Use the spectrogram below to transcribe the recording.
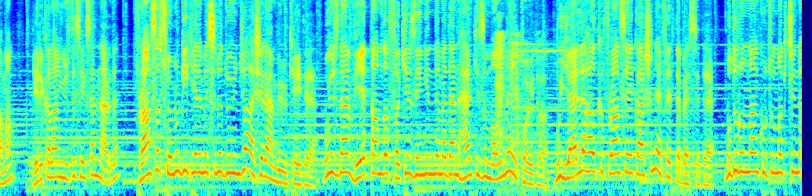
Tamam. Geri kalan %80 nerede? Fransa sömürge kelimesini duyunca aşiren bir ülkeydi. Bu yüzden Vietnam'da fakir zengin demeden herkesin malına el koydu. Bu yerli halkı Fransa'ya karşı nefretle besledi. Bu durumdan kurtulmak için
